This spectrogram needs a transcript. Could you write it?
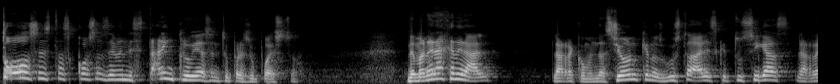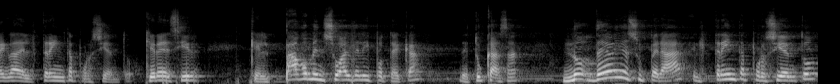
Todas estas cosas deben estar incluidas en tu presupuesto. De manera general, la recomendación que nos gusta dar es que tú sigas la regla del 30%. Quiere decir que el pago mensual de la hipoteca de tu casa no debe de superar el 30%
